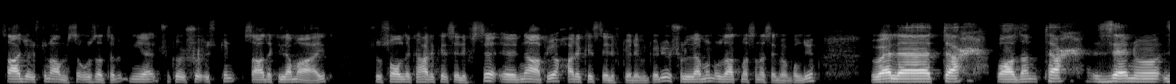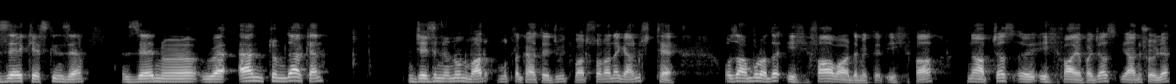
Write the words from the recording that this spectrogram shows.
sadece üstün almışsa uzatır. Niye? Çünkü şu üstün sağdaki lama ait. Şu soldaki hareket elif ise e, ne yapıyor? Hareket elif görevi görüyor. Şu lamın uzatmasına sebep oluyor. Ve la tah boğazdan tah zenu z keskin z zenu ve entum derken cezimli nun var. Mutlaka tecvid var. Sonra ne gelmiş? T. O zaman burada ihfa var demektir. İhfa. Ne yapacağız? E, ihfa yapacağız. Yani şöyle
